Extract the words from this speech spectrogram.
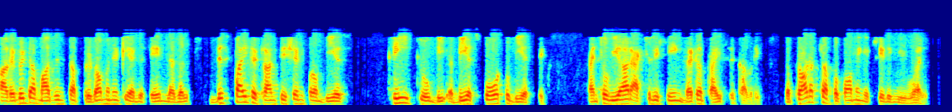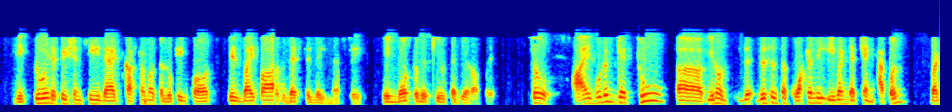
Our EBITDA margins are predominantly at the same level, despite a transition from BS3 to BS4 to BS6. And so we are actually seeing better price recovery. The products are performing exceedingly well. The fluid efficiency that customers are looking for is by far the best in the industry in most of the SKUs that we are offering. So I wouldn't get too, uh, you know, th- this is a quarterly event that can happen, but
